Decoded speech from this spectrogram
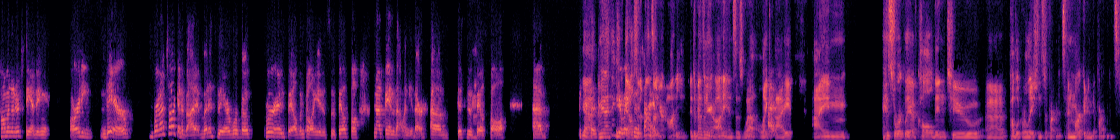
common understanding already there. We're not talking about it, but it's there. We're both we're in sales. I'm calling you this is a sales call. I'm not a fan of that one either. Um, this is a Mhm. sales call. Um, because yeah i mean i think it, it also depends on your audience it depends on your audience as well like I- i i'm historically i've called into uh, public relations departments and marketing departments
